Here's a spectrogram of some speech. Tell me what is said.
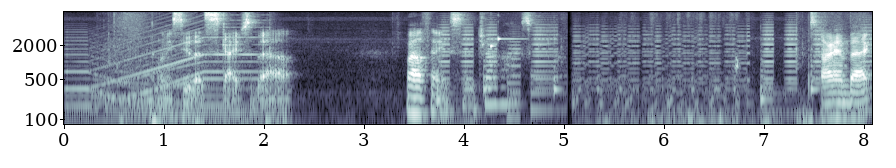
Let me see what that Skype's about. Wow, thanks. Dropbox. Sorry, I'm back.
